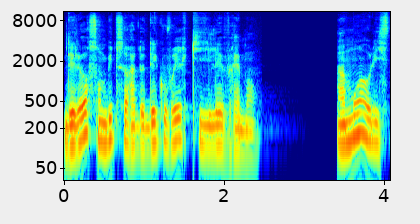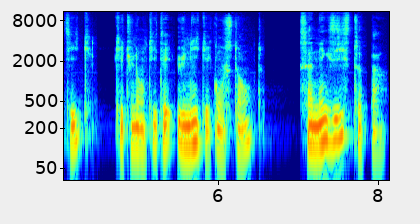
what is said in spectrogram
Dès lors, son but sera de découvrir qui il est vraiment. Un moi holistique, qui est une entité unique et constante, ça n'existe pas.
